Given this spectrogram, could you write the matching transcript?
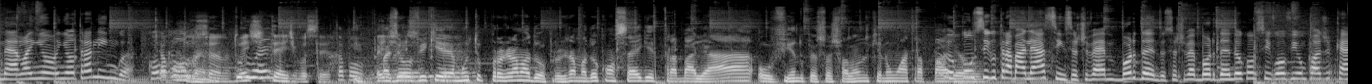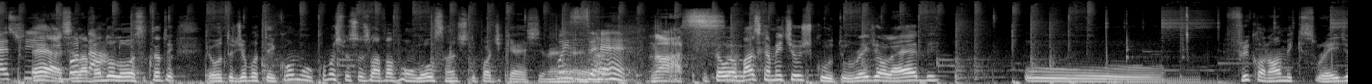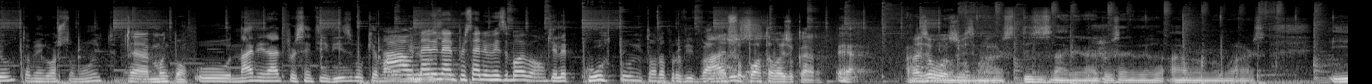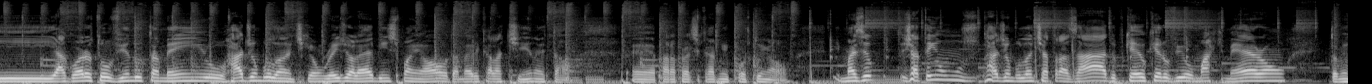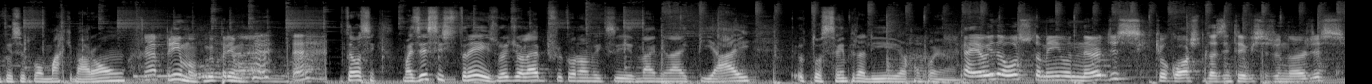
nela em, em outra língua. Como Tá que eu bom, vou- Luciano, Tudo a gente bem. entende você. Tá bom. Mas É eu ouvi que é muito programador. Programador consegue trabalhar ouvindo pessoas falando que não atrapalha. Eu o- consigo trabalhar assim, se eu estiver bordando. Se eu estiver bordando, eu consigo ouvir um podcast É, e assim, bordar. lavando louça. Tanto, eu outro dia botei como, como as pessoas lavavam louça antes do podcast, né? Pois é. Nossa. Então, eu, basicamente, eu escuto o Radiolab, o Freakonomics Radio, também gosto muito. É, muito bom. O 99% Invisible, que é Ah, o maravilhoso. 99% Invisible é bom. Que ele é curto, então dá pra ouvir Eu não vários. suporto a voz do cara. É. Mas eu ouço. Mars. This is 99% invisible. I'm on Mars. E agora eu tô ouvindo também o Rádio Ambulante, que é um Radiolab em espanhol da América Latina e tal, é, para praticar meu portunhol. Mas eu já tenho uns Rádio Ambulante atrasado, porque aí eu quero ouvir o Mark Maron, também conhecido como Mark Maron. É, primo, meu primo. Então, assim, mas esses três, Radiolab, Freakonomics e 99PI, eu tô sempre ali acompanhando. É, eu ainda ouço também o Nerds, que eu gosto das entrevistas do Nerds.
